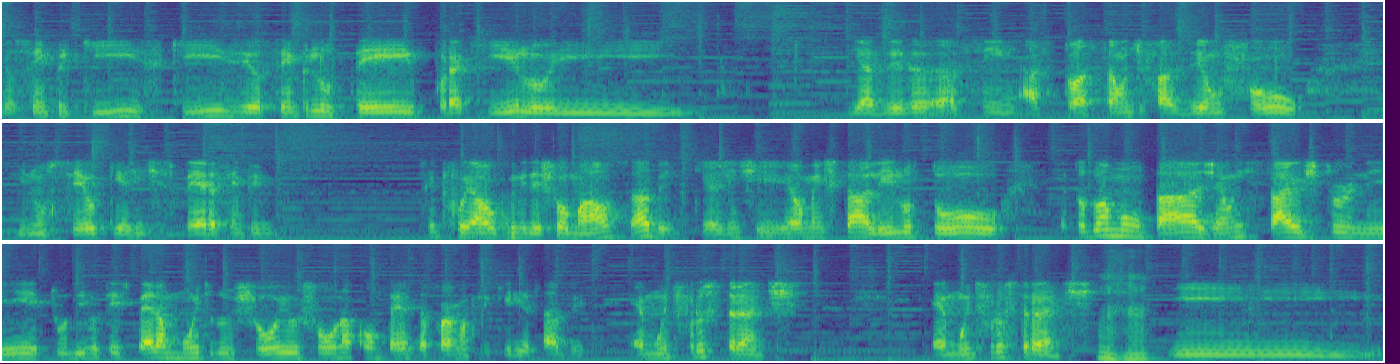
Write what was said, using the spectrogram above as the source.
eu sempre quis, quis, eu sempre lutei por aquilo e e às vezes assim, a situação de fazer um show e não ser o que a gente espera sempre sempre foi algo que me deixou mal, sabe? Que a gente realmente está ali, lutou, é toda uma montagem, é um ensaio de turnê, tudo, e você espera muito do show e o show não acontece da forma que você queria, sabe? É muito frustrante é muito frustrante. Uhum. E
